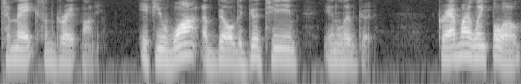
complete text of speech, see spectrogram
to make some great money, if you want to build a good team in LiveGood, grab my link below,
